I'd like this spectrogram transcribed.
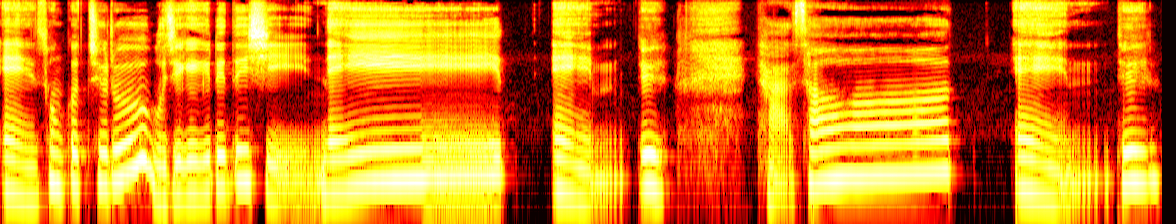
and 손끝으로 무지개 그리듯이 넷 앤 둘 다섯 앤둘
